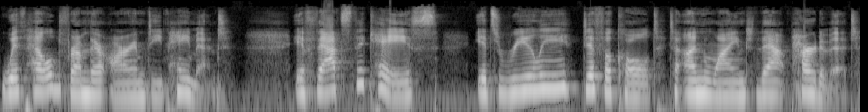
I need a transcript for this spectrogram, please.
withheld from their RMD payment. If that's the case, it's really difficult to unwind that part of it.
